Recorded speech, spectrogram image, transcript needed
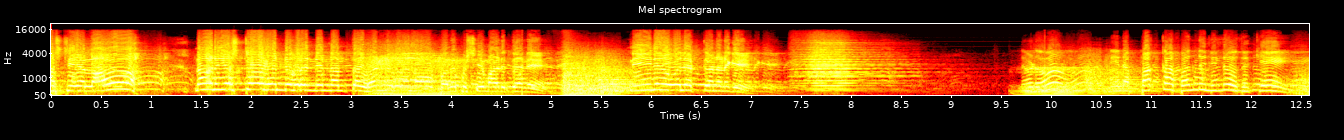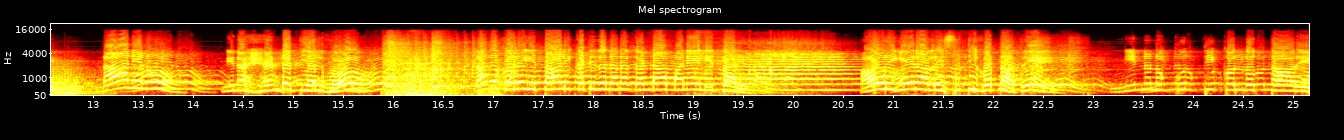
ಅಷ್ಟೇ ಅಲ್ಲ ನಾನು ಎಷ್ಟೋ ಹೆಣ್ಣುಗಳು ನಿನ್ನಂತ ಹೆಣ್ಣುಗಳನ್ನು ಬಲಪುಷಿ ಮಾಡಿದ್ದೇನೆ. ನೀನೇ ಒಲೆಕ್ಕ ನನಗೆ. ನೋಡು ನಿನ್ನ ಪಕ್ಕ ಬಂದು ನಿಲ್ಲುವುದಕ್ಕೆ ನಾನೇನು ನಿನ್ನ ಹೆಂಡತಿ ಅಲ್ವೋ? ನನ್ನ ಕೊಲೆಗೆ ತಾಳಿ ಕಟ್ಟಿದ ನನ್ನ ಗಂಡ ಮನೆಯಲ್ಲಿ ಇದ್ದಾರೆ. ಅವರಿಗೇನಾದ್ರೂ ಈ ಸುದ್ದಿ ಗೊತ್ತಾದ್ರೆ ನಿನ್ನನ್ನು ಕುತ್ತಿ ಕೊಲ್ಲುತ್ತಾರೆ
